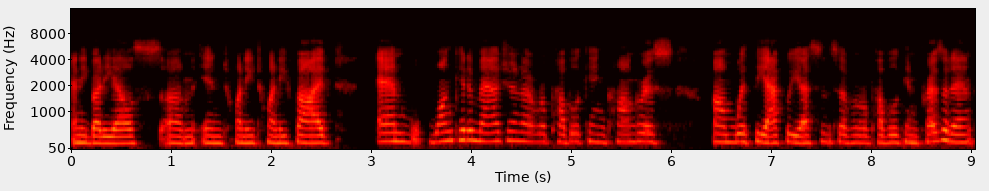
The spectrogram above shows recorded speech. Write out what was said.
anybody else um, in 2025. And one could imagine a Republican Congress um, with the acquiescence of a Republican president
